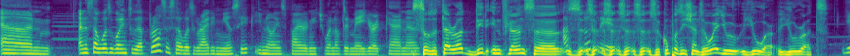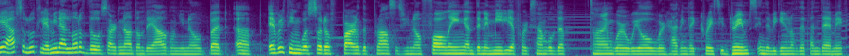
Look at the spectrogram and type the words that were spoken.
and and as I was going through that process, I was writing music, you know, inspiring each one of the major canons. So the tarot did influence uh, the, the, the, the, the composition, the way you you were, you wrote. Yeah, absolutely. I mean, a lot of those are not on the album, you know, but uh, everything was sort of part of the process, you know, falling and then Emilia, for example, that time where we all were having like crazy dreams in the beginning of the pandemic,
